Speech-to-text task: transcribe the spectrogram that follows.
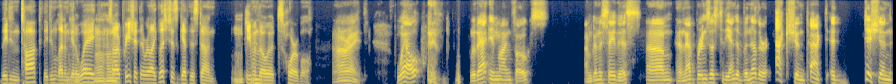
They didn't talk. They didn't let him get Mhm, away. mhm. So I appreciate they were like, let's just get this done, Okay. even though it's horrible. All right. Well, with that in mind, folks, I'm going to say this. Um, and that brings us to the end of another action packed edition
